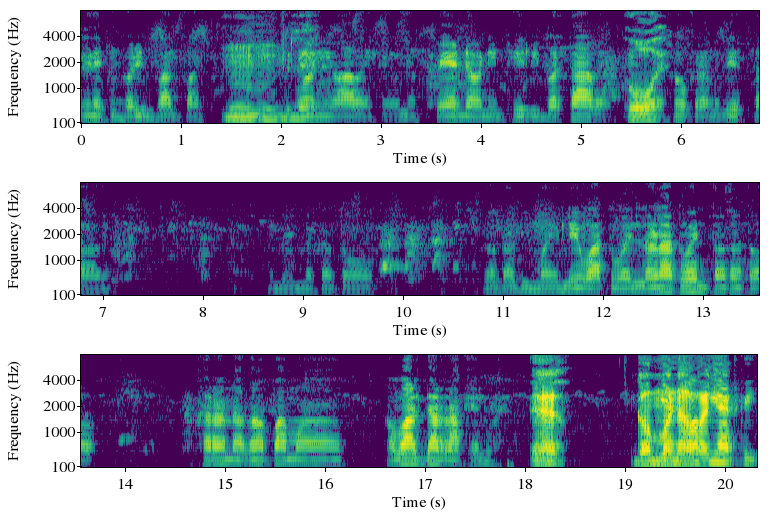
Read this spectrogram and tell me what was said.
એનેથી ભરીને ભાગ પાડે. વાણીઓ આવે તો ઓલા પેડાની થેલી ભરતા આવે છોકરાને વેચતા આવે. અને નકા તો દાદાજી માં લેવાતું હોય લણાતું હોય ને ત્યાં તો ખરાના રાંપામાં હવાલદાર રાખેલો હોય. ગમમાં ના કહીએ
